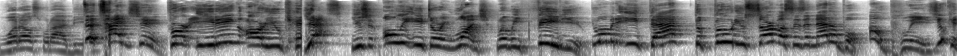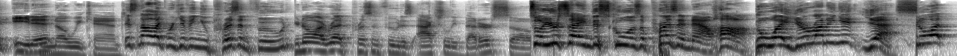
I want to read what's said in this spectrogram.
What else would I be? Detention! For eating? Are you kidding? Yes! You should only eat during lunch when we feed you! You want me to eat that? The food you serve us is inedible! Oh, please, you can eat it. No, we can't. It's not like we're giving you prison food. You know, I read prison food is actually better, so... So you're saying this school is a prison now, huh? The way you're running it? Yes. You know what?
